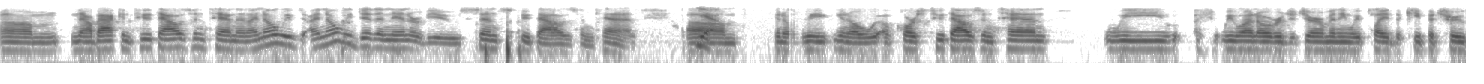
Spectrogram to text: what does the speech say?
um, now back in 2010, and I know we've I know we did an interview since 2010. Um, Yeah. You know, we you know of course 2010 we we went over to Germany. We played the Keep It True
